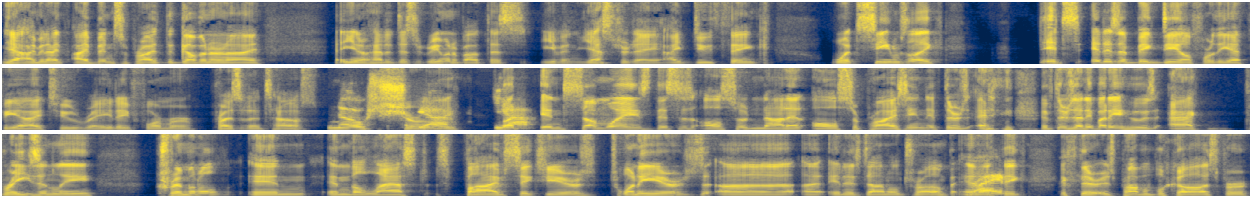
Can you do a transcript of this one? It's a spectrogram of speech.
Yeah, I mean, I, I've been surprised. The governor and I you know, had a disagreement about this even yesterday. I do think what seems like it's it is a big deal for the FBI to raid a former president's house. No, surely. Yeah. Yeah. But in some ways, this is also not at all surprising. If there's any, if there's anybody who has act brazenly criminal in in the last five, six years, twenty years, uh, uh, it is Donald Trump. And right. I think if there is probable cause for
